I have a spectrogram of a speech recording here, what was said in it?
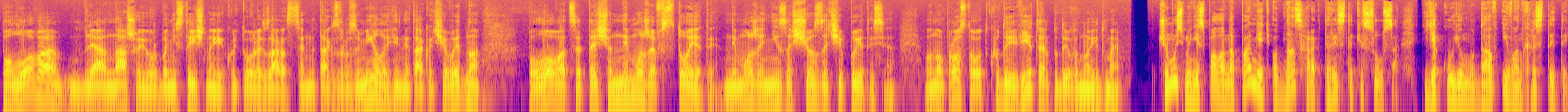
полова для нашої урбаністичної культури зараз це не так зрозуміло і не так очевидно. Полова це те, що не може встояти, не може ні за що зачепитися. Воно просто, от куди вітер, туди воно і дме. Чомусь мені спала на пам'ять одна з характеристик Ісуса, яку йому дав Іван Хреститель.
